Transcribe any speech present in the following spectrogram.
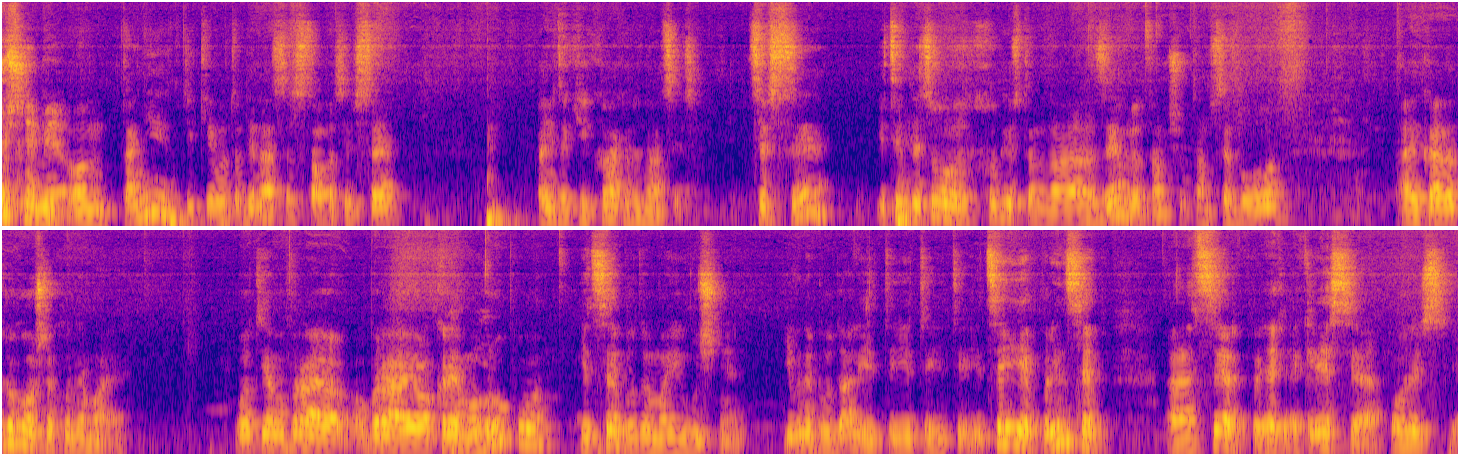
учнями. Он, та ні, тільки от 11 сталося і все. Він такий, як 11? Це все? І ти для цього ходив там на землю, там, щоб там все було. А він каже, другого шляху немає. От я вибираю, обираю окрему групу, і це будуть мої учні. І вони будуть далі йти, йти, йти. І це є принцип е, церкви, як еклесія по-грецьки.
